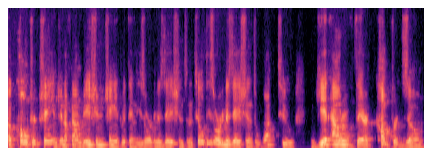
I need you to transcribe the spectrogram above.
a culture change and a foundation change within these organizations until these organizations want to get out of their comfort zone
